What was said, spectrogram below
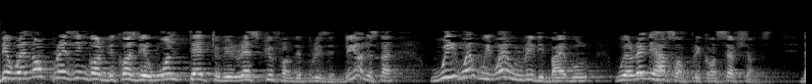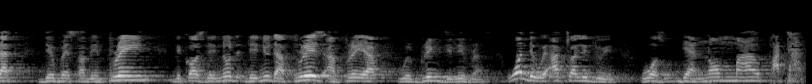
They were not praising God because they wanted to be rescued from the prison. Do you understand? We, when, we, when we read the Bible, we already have some preconceptions that they must have been praying because they, know they knew that praise and prayer will bring deliverance. What they were actually doing was their normal pattern.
